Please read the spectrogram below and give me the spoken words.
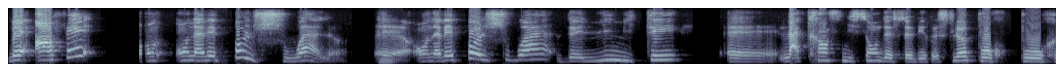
Ben, en fait, on n'avait pas le choix. Là. Euh, mm. on n'avait pas le choix de limiter euh, la transmission de ce virus-là pour, pour,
